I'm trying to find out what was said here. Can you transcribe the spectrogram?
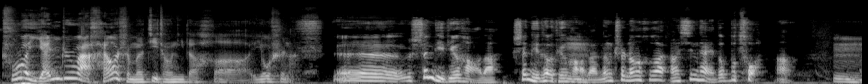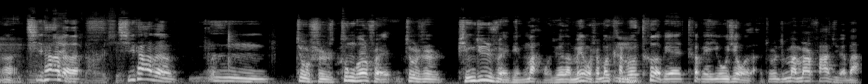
除了颜之外，还有什么继承你的呃优势呢？呃身体挺好的，身体都挺好的，能吃能喝，然后心态也都不错啊嗯啊，其他的其他的嗯。就是综合水，就是平均水平吧。我觉得没有什么看出特别、特别优秀的，就是慢慢发掘吧。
